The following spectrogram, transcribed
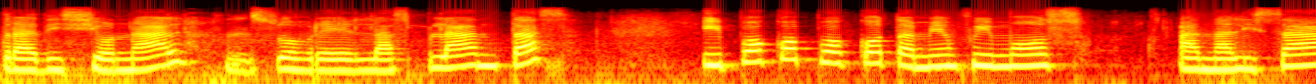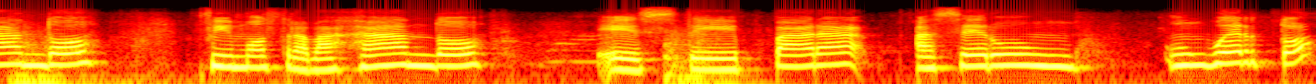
tradicional, sobre las plantas y poco a poco también fuimos analizando, fuimos trabajando este para hacer un, un huerto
